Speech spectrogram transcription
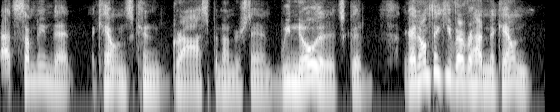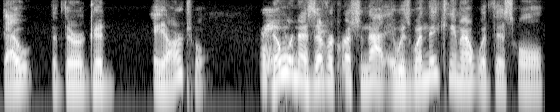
that's something that accountants can grasp and understand we know that it's good like i don't think you've ever had an accountant doubt that they're a good ar tool Right. No one has ever questioned that. It was when they came out with this whole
